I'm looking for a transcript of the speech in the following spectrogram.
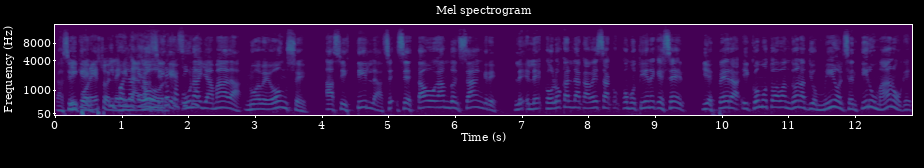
Así y que, por eso el Y por lo que legislador así que una llamada 911, asistirla, se, se está ahogando en sangre, le, le colocan la cabeza co- como tiene que ser y espera. ¿Y cómo tú abandonas, Dios mío, el sentir humano? ¿Qué,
